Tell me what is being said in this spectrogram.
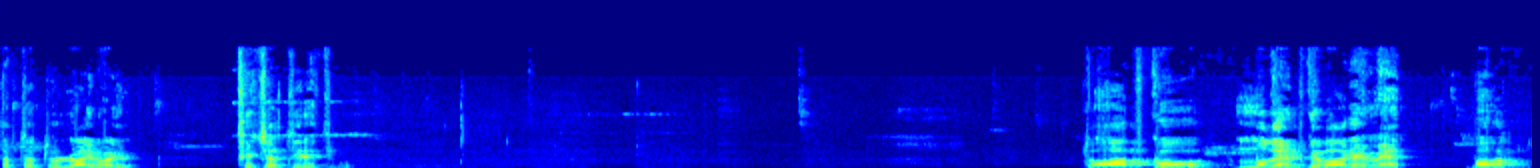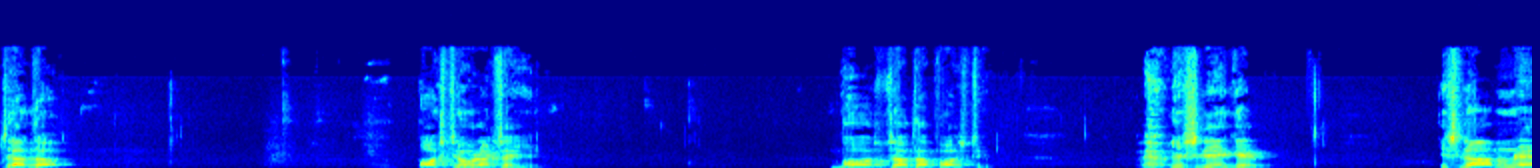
تب تک تو لڑائی وائی تھی چلتی رہتی وہ تو آپ کو مغرب کے بارے میں بہت زیادہ پازیٹیو ہونا چاہیے بہت زیادہ پازیٹیو اس لیے کہ اسلام نے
